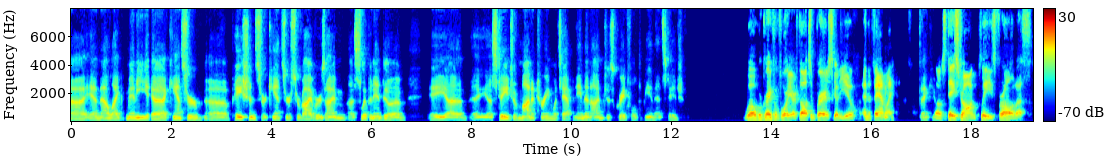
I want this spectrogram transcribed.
Uh, and now, like many uh, cancer uh, patients or cancer survivors, I'm slipping into a a, a, a stage of monitoring what's happening, and I'm just grateful to be in that stage. Well, we're grateful for you. Our thoughts and prayers go to you and the family. Thank you. So stay strong, please, for all of us.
